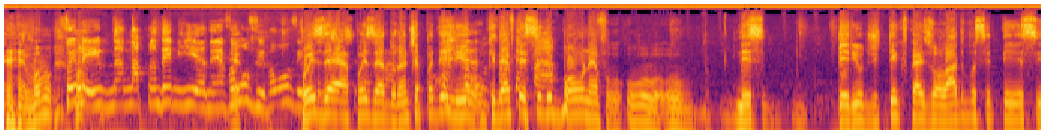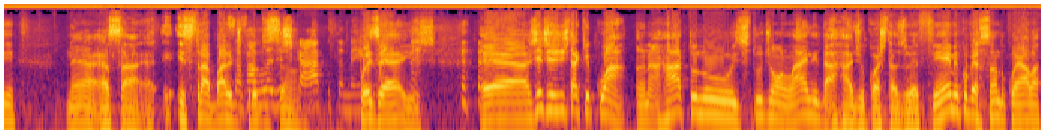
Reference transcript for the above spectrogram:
vamos, Foi vamos... meio na, na, pandemia, né? Vamos é. ouvir, vamos ouvir. Pois é, pois é, durante a pandemia. o que deve ter sido bom, né? O, o, o, nesse período de ter que ficar isolado, você ter esse né, essa, esse trabalho Essa de válvula de produção. escape também. Pois é, isso. É, gente, a gente está aqui com a Ana Rato no estúdio online da Rádio Costa Azul FM, conversando com ela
